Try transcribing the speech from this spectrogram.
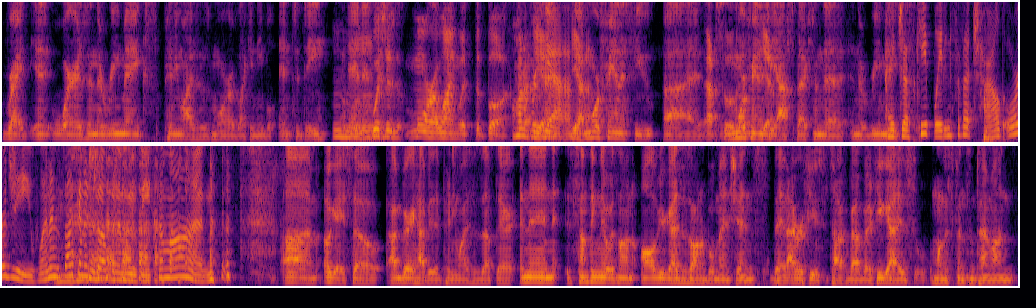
right. It- whereas in the remakes, Pennywise is more of like an evil entity, Mhm. and in Which this- is more aligned with the book. Hundred percent, Yeah. yeah, more fantasy, uh, Absolutely, more fantasy yeah. aspects in the in the remakes. I just keep waiting for that child orgy. When is that going to show up in a movie? Come on. Um, okay, so I'm very happy that Pennywise is up there. And then something that was on all of your guys' honorable mentions that I refuse to talk about, but if you guys want to spend some time on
